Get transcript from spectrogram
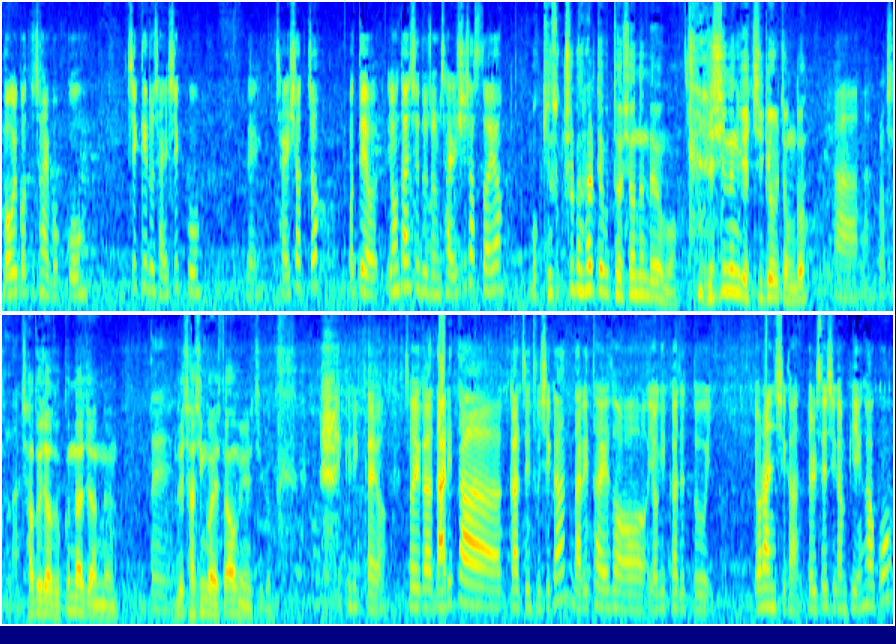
먹을 것도 잘 먹고 씻기도 잘 씻고 네. 잘 쉬었죠? 어때요? 영탄 씨도 좀 잘 쉬셨어요? 뭐 계속 출발할 때부터 쉬었는데요, 뭐. 이제 쉬는 게 지겨울 정도? 아 그렇구나. 자도 자도 끝나지 않는 네. 내 자신과의 싸움이에요, 지금. 그니까요. 저희가 나리타까지 2시간, 나리타에서 여기까지 또 11시간, 13시간 비행하고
